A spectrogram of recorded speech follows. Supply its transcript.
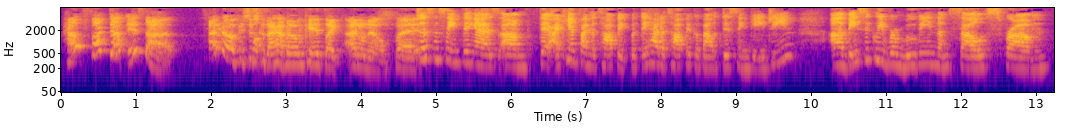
how fucked up is that? I don't know if it's just because I have my own kids. Like, I don't know, but just the same thing as um they, i can't find the topic but they had a topic about disengaging um, basically removing themselves from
